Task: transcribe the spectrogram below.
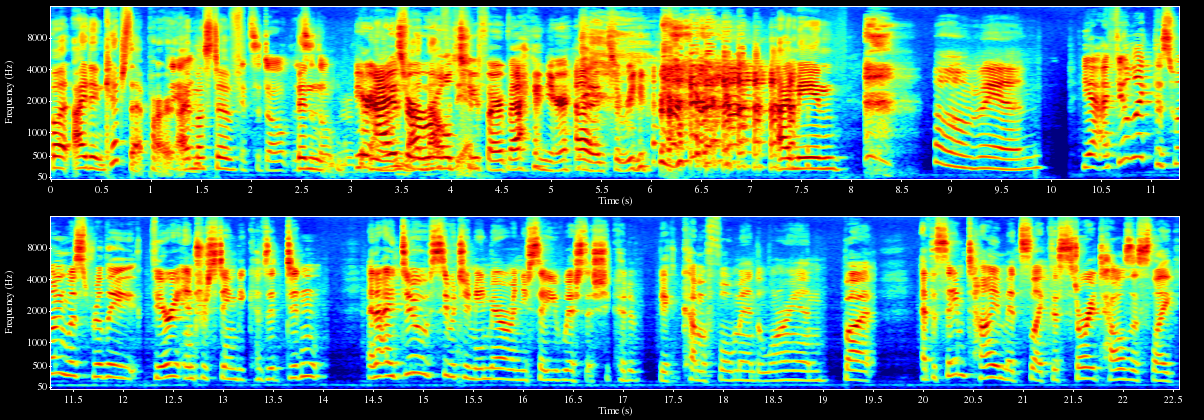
but I didn't catch that part. I must have. it's adult. It's Been- adult. Grogu. Your Yeah, eyes were rolled too far back in your head to read. I mean, Oh man. Yeah, I feel like this one was really very interesting because it didn't. And I do see what you mean, Mira, when you say you wish that she could have become a full Mandalorian. But at the same time, it's like this story tells us like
